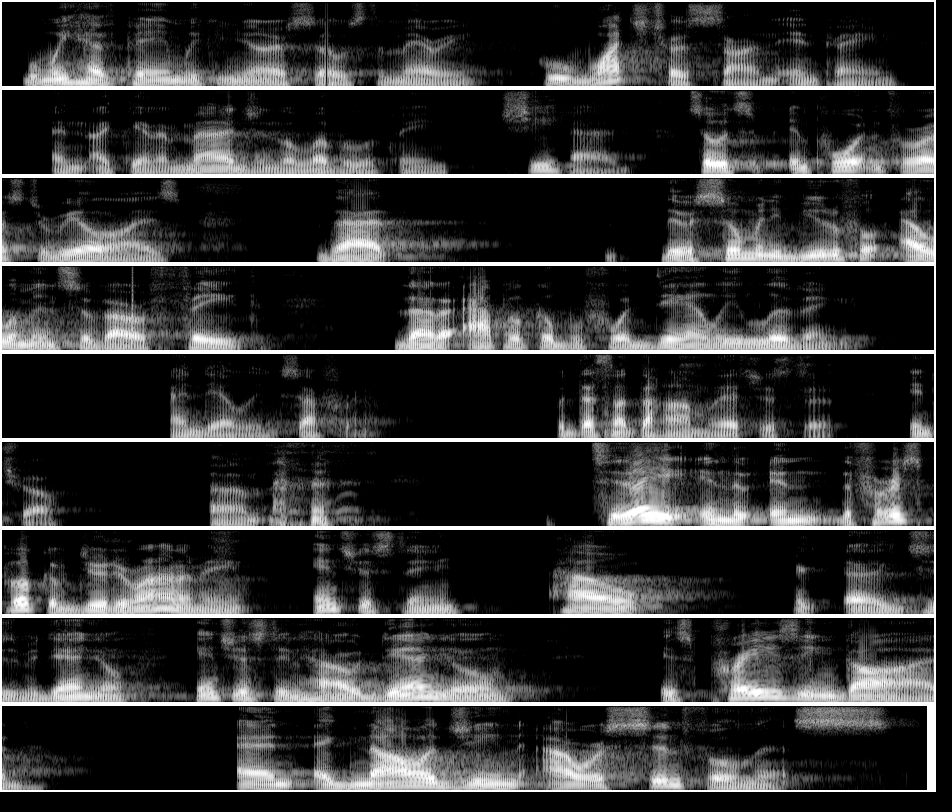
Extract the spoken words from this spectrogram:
When we have pain, we can unite ourselves to Mary, who watched her son in pain. And I can't imagine the level of pain she had. So it's important for us to realize that there are so many beautiful elements of our faith that are applicable for daily living and daily suffering. But that's not the homily, that's just the intro. Um, Today, in the in the first book of Deuteronomy, interesting how, uh, excuse me, Daniel. Interesting how Daniel is praising God and acknowledging our sinfulness.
